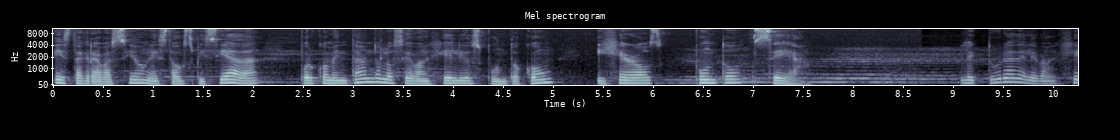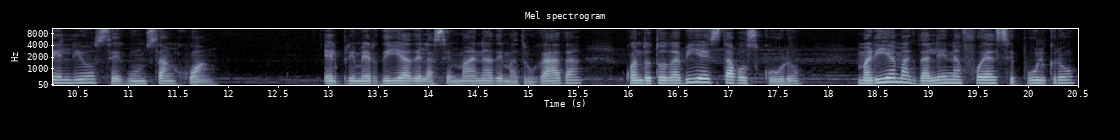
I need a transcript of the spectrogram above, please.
Esta grabación está auspiciada por comentandolosevangelios.com y heralds.ca. Lectura del Evangelio según San Juan. El primer día de la semana de madrugada, cuando todavía estaba oscuro, María Magdalena fue al sepulcro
